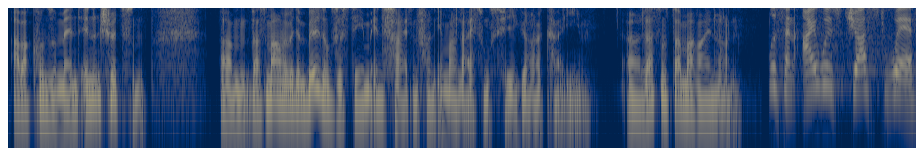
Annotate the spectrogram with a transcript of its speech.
aber KonsumentInnen schützen? Ähm, was machen wir mit dem Bildungssystem in Zeiten von immer leistungsfähigerer KI? Äh, lass uns da mal reinhören. Listen, I was just with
